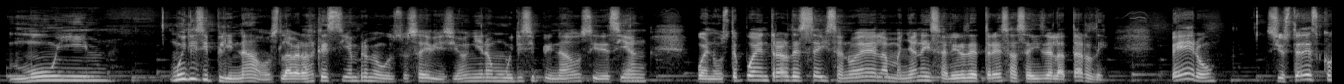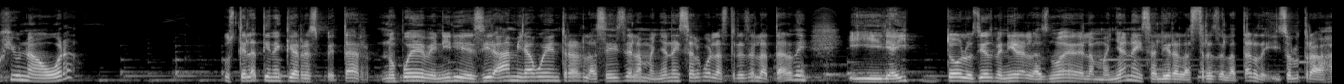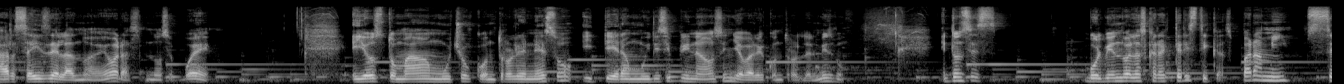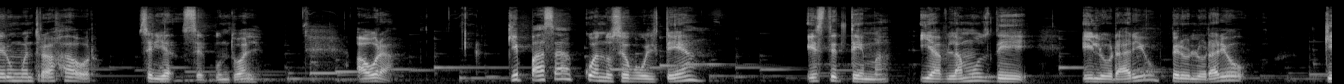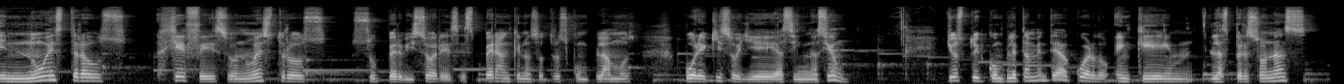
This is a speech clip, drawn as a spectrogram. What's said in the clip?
muy muy disciplinados. La verdad es que siempre me gustó esa división y eran muy disciplinados y decían, bueno, usted puede entrar de 6 a 9 de la mañana y salir de 3 a 6 de la tarde. Pero si usted escoge una hora, usted la tiene que respetar. No puede venir y decir, ah, mira, voy a entrar a las 6 de la mañana y salgo a las 3 de la tarde y de ahí todos los días venir a las 9 de la mañana y salir a las 3 de la tarde y solo trabajar 6 de las 9 horas. No se puede. Ellos tomaban mucho control en eso y eran muy disciplinados en llevar el control del mismo. Entonces, volviendo a las características, para mí ser un buen trabajador sería ser puntual. Ahora, ¿Qué pasa cuando se voltea este tema y hablamos de el horario, pero el horario que nuestros jefes o nuestros supervisores esperan que nosotros cumplamos por X o Y asignación. Yo estoy completamente de acuerdo en que mm, las personas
